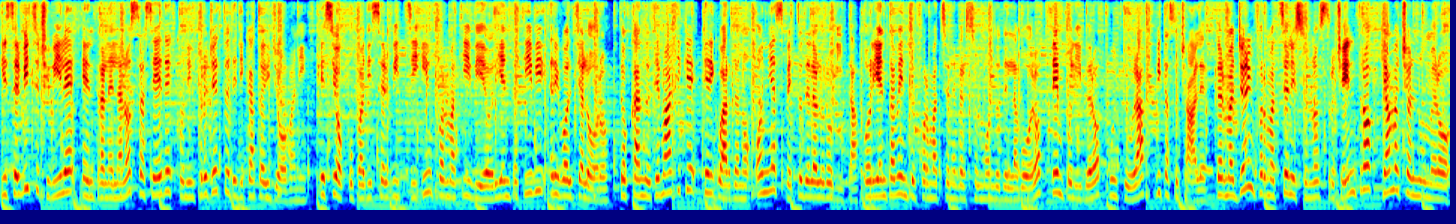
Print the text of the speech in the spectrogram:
Il servizio civile entra nella nostra sede con il progetto dedicato ai giovani, che si occupa di servizi informativi e orientativi rivolti a loro, toccando tematiche che riguardano ogni aspetto della loro loro vita, orientamento e formazione verso il mondo del lavoro, tempo libero, cultura, vita sociale. Per maggiori informazioni sul nostro centro, chiamaci al numero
